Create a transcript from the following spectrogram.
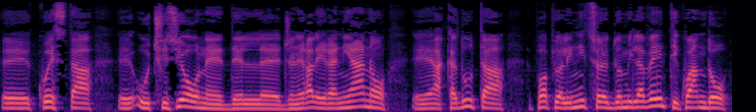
eh, questa eh, uccisione del generale iraniano è accaduta proprio all'inizio del 2020 quando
